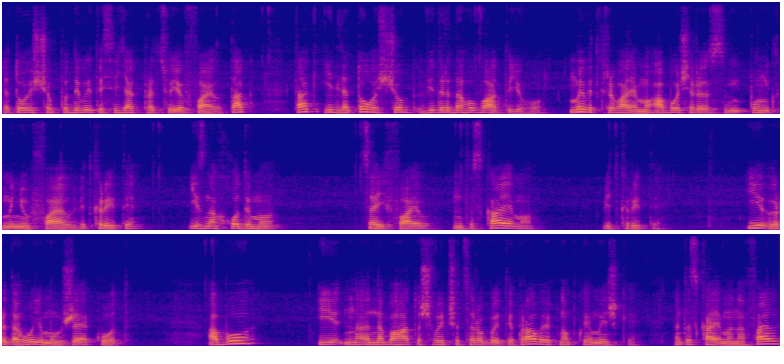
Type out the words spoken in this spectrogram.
для того, щоб подивитися, як працює файл, так, так і для того, щоб відредагувати його. Ми відкриваємо або через пункт меню Файл відкрити і знаходимо цей файл, натискаємо відкрити і редагуємо вже код. Або і набагато швидше це робити правою кнопкою мишки. Натискаємо на файл,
